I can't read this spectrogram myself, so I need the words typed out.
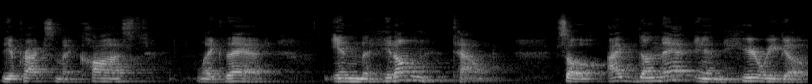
the approximate cost, like that, in the Giron town. So I've done that, and here we go.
